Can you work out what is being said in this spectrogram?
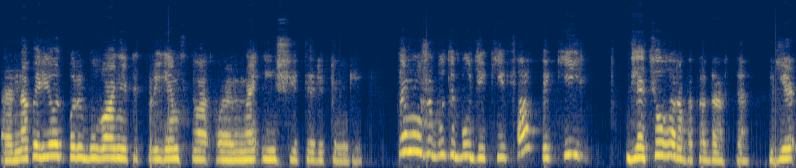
на період перебування підприємства на іншій території. Це може бути будь-який факт, який для цього роботодавця є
